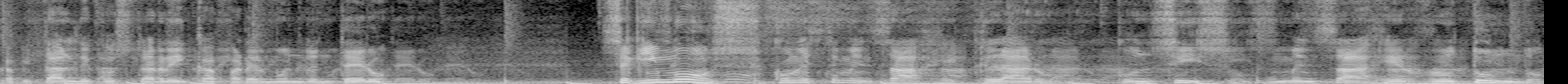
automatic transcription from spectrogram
capital de Costa Rica, para el mundo entero. Seguimos con este mensaje claro, conciso, un mensaje rotundo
